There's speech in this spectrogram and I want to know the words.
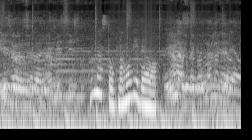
і до в наступному відео. І наступного відео.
